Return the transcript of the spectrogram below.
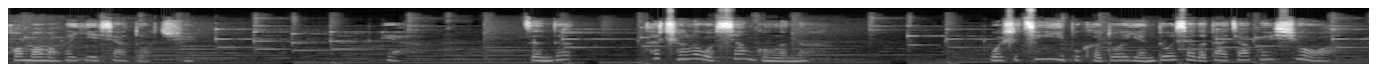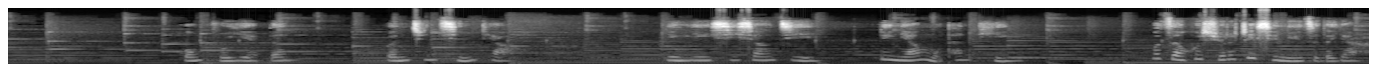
慌忙往他腋下躲去。呀，怎的，他成了我相公了呢？我是轻易不可多言多笑的大家闺秀啊！鸿鹄夜奔，闻君琴调，莺莺西厢记，丽娘牡丹亭，我怎会学了这些女子的样儿？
